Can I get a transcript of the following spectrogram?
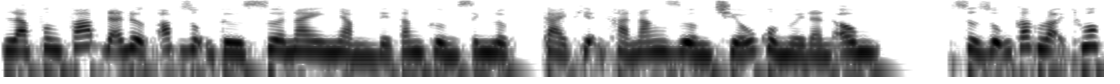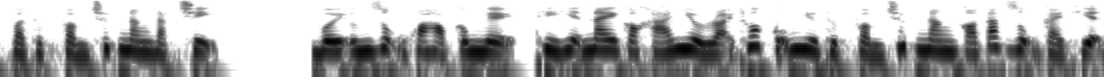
là phương pháp đã được áp dụng từ xưa nay nhằm để tăng cường sinh lực, cải thiện khả năng giường chiếu của người đàn ông. Sử dụng các loại thuốc và thực phẩm chức năng đặc trị. Với ứng dụng khoa học công nghệ, thì hiện nay có khá nhiều loại thuốc cũng như thực phẩm chức năng có tác dụng cải thiện,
